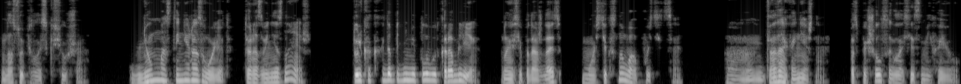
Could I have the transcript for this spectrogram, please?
Насупилась Ксюша. «Днем мосты не разводят, ты разве не знаешь? Только когда под ними плывут корабли, но если подождать, мостик снова опустится». «Да-да, конечно», – поспешил согласиться Михаил.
